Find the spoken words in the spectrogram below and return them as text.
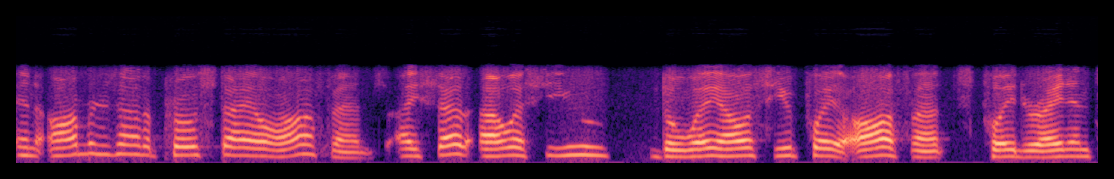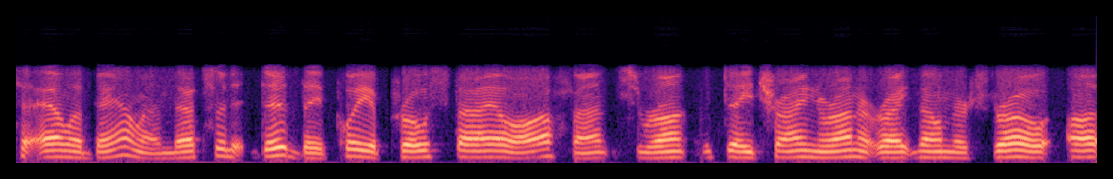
and Auburn's not a pro style offense. I said LSU the way LSU play offense played right into Alabama, and that's what it did. They play a pro style offense. Run, they try and run it right down their throat. Uh,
